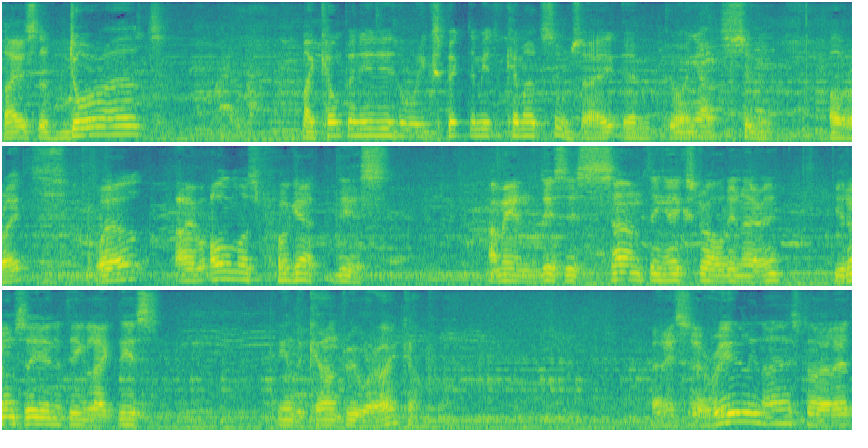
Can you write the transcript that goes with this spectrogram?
There's the door out. My company who expected me to come out soon, so I am going out soon. All right. Well, I almost forgot this. I mean, this is something extraordinary. You don't see anything like this in the country where I come from. And it's a really nice toilet,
